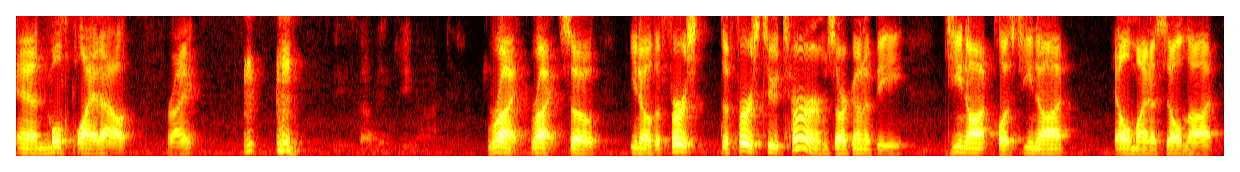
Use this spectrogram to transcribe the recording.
and multiply it out, right? So you sub in G naught. Right, right. So you know the first the first two terms are going to be g naught plus g naught, l minus l naught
